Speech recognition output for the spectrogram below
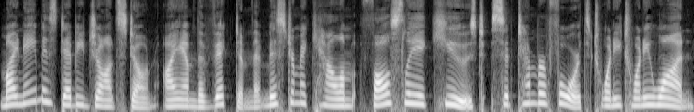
my name is Debbie Johnstone. I am the victim that Mr. McCallum falsely accused September 4th, 2021.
